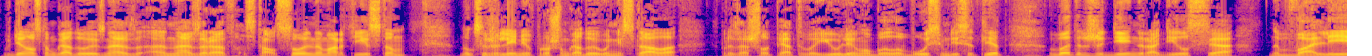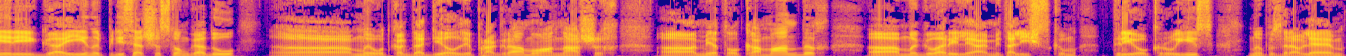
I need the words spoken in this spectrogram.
В 90-м году из Назарeth стал сольным артистом. Но, к сожалению, в прошлом году его не стало. Произошло 5 июля, ему было 80 лет. В этот же день родился Валерий Гаина. В 56 году э, мы вот когда делали программу о наших э, метал-командах, э, мы говорили о металлическом трио «Круиз». Мы поздравляем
